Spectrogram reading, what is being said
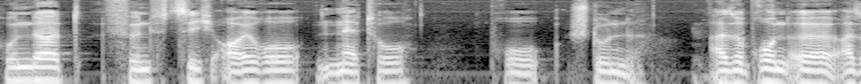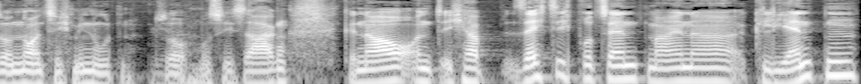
150 Euro netto pro Stunde. Also pro, äh, also 90 Minuten, so ja. muss ich sagen. Genau. Und ich habe 60 Prozent meiner Klienten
